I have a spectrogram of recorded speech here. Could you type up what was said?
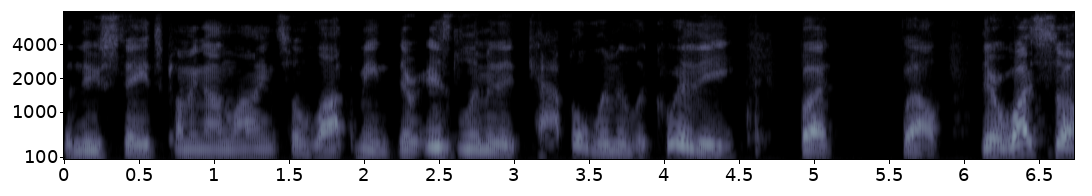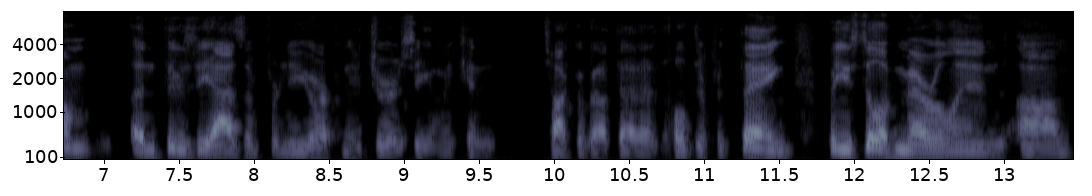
the new states coming online. So a lot. I mean, there is limited capital, limited liquidity, but well, there was some enthusiasm for New York, New Jersey, and we can talk about that a whole different thing. But you still have Maryland. Um,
